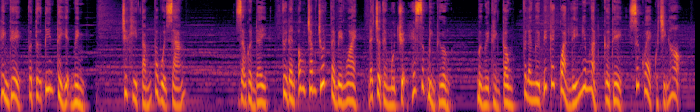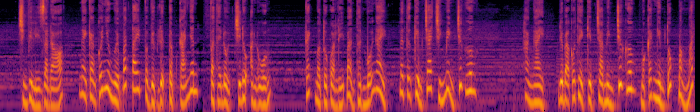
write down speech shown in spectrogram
hình thể và tự tin thể hiện mình. Trước khi tắm vào buổi sáng. Dạo gần đây, việc đàn ông chăm chút về bề ngoài đã trở thành một chuyện hết sức bình thường. Bởi người thành công phải là người biết cách quản lý nghiêm ngặt cơ thể, sức khỏe của chính họ. Chính vì lý do đó, ngày càng có nhiều người bắt tay vào việc luyện tập cá nhân và thay đổi chế độ ăn uống. Cách mà tôi quản lý bản thân mỗi ngày là tự kiểm tra chính mình trước gương. Hàng ngày, nếu bạn có thể kiểm tra mình trước gương một cách nghiêm túc bằng mắt,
